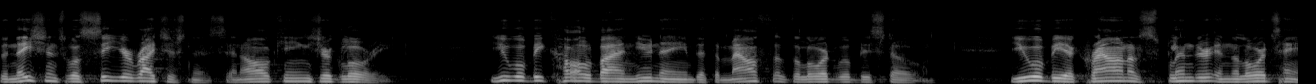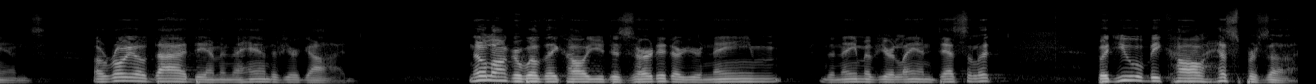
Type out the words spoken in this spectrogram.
The nations will see your righteousness, and all kings your glory. You will be called by a new name that the mouth of the Lord will bestow. You will be a crown of splendor in the Lord's hands a royal diadem in the hand of your God. No longer will they call you deserted or your name, the name of your land desolate, but you will be called Hephzibah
